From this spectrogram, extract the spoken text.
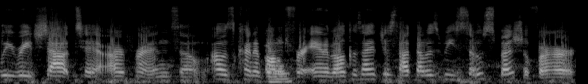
we reached out to our friend. So I was kind of bummed Uh-huh. for Annabelle because I just thought that would be so special for her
